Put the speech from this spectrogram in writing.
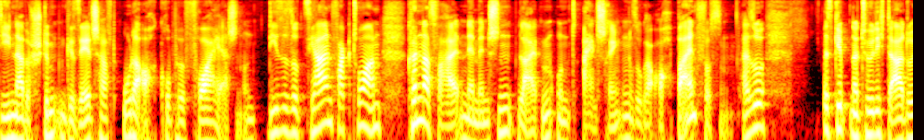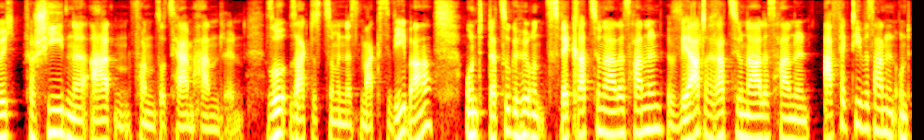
die in einer bestimmten Gesellschaft oder auch Gruppe vorherrschen. Und diese sozialen Faktoren können das Verhalten der Menschen leiten und einschränken, sogar auch beeinflussen. Also es gibt natürlich dadurch verschiedene Arten von sozialem Handeln. So sagt es zumindest Max Weber. Und dazu gehören zweckrationales Handeln, wertrationales Handeln, affektives Handeln und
